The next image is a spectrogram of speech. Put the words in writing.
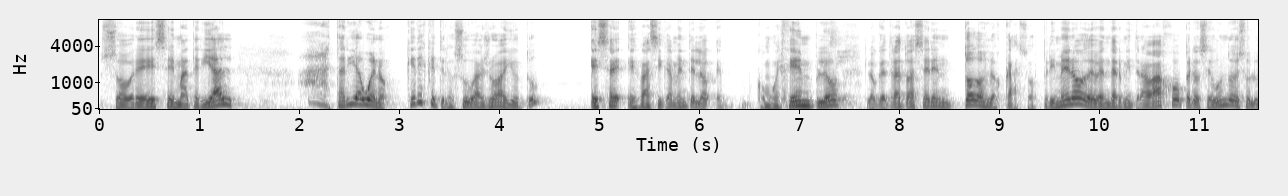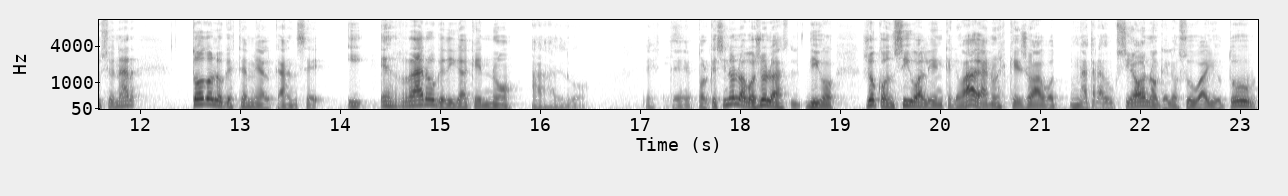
sobre ese material? Ah, estaría bueno. ¿Querés que te lo suba yo a YouTube? Ese es básicamente, lo, eh, como ejemplo, lo que trato de hacer en todos los casos. Primero, de vender mi trabajo, pero segundo, de solucionar todo lo que esté a mi alcance. Y es raro que diga que no a algo. Este, porque si no lo hago yo, lo digo, yo consigo a alguien que lo haga, no es que yo hago una traducción o que lo suba a YouTube,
